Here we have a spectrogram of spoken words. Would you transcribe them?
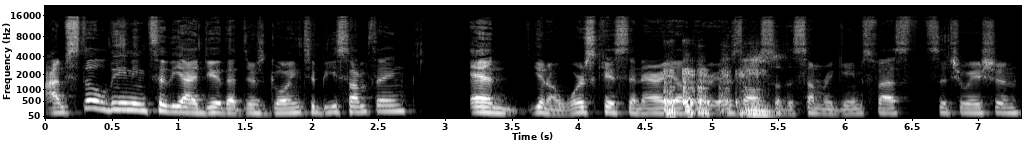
I'm still leaning to the idea that there's going to be something. And you know, worst case scenario, there is also the Summer Games Fest situation,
